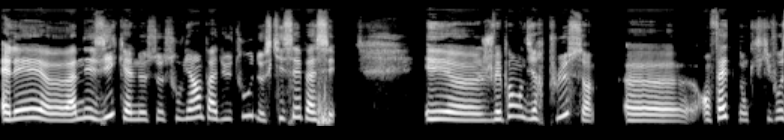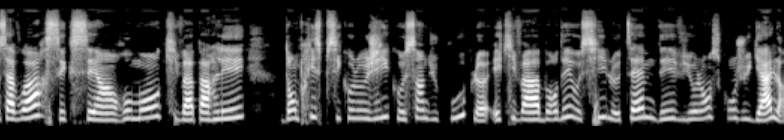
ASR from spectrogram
elle est euh, amnésique, elle ne se souvient pas du tout de ce qui s'est passé. Et je ne vais pas en dire plus, en fait, donc ce qu'il faut savoir, c'est que c'est un roman qui va parler d'emprise psychologique au sein du couple et qui va aborder aussi le thème des violences conjugales.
